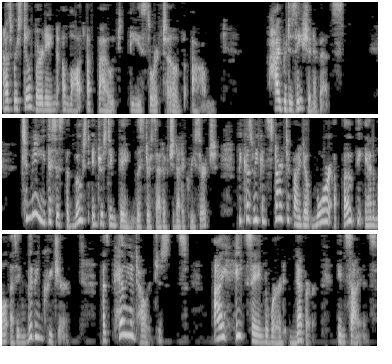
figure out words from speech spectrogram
as we're still learning a lot about these sort of um, hybridization events. To me, this is the most interesting thing, Lister said of genetic research, because we can start to find out more about the animal as a living creature. As paleontologists, I hate saying the word never in science.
